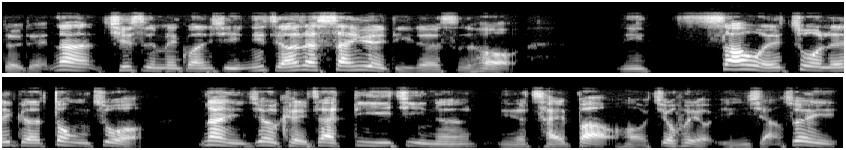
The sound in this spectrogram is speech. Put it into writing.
对不对？那其实没关系，你只要在三月底的时候，你稍微做了一个动作，那你就可以在第一季呢，你的财报哈就会有影响，所以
